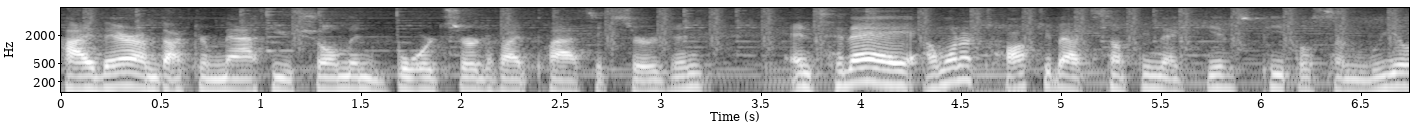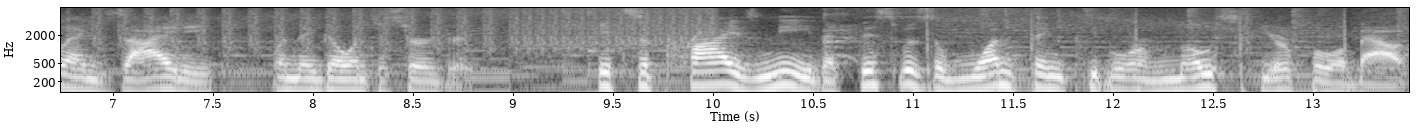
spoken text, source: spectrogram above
Hi there, I'm Dr. Matthew Schulman, board certified plastic surgeon. And today I want to talk to you about something that gives people some real anxiety when they go into surgery. It surprised me that this was the one thing people were most fearful about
